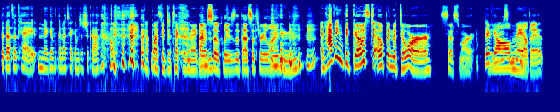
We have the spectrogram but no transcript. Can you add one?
but that's okay. Megan's gonna take him to Chicago. God bless you, Detective Megan. I'm so pleased that that's a through line. And having the ghost to open the door, so smart. They're very Y'all smart. nailed it.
